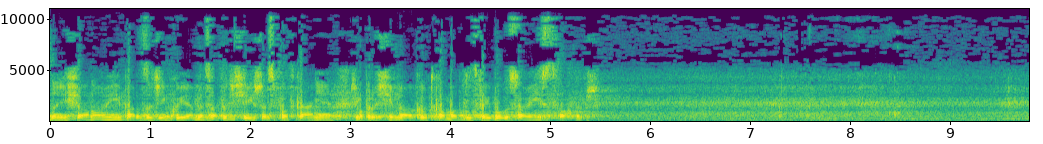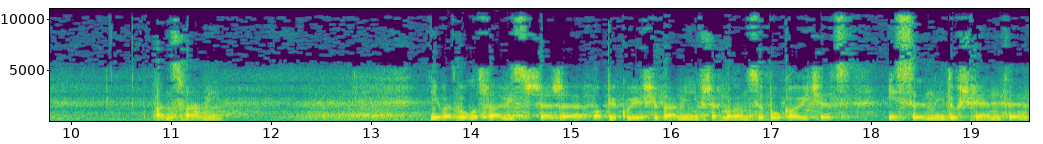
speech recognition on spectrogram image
doniesiono mi. Bardzo dziękujemy za to dzisiejsze spotkanie. Poprosimy o krótką modlitwę i błogosławieństwo. Dobrze. Pan z Wami. Niech Was błogosławi, strzeże, opiekuje się Wami Wszechmogący Bóg Ojciec i Syn i Duch Święty.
